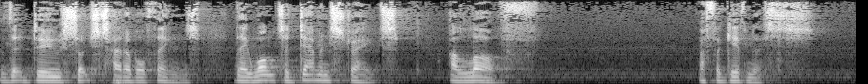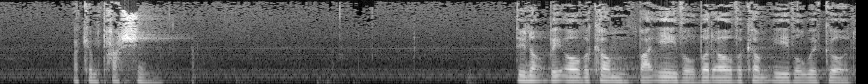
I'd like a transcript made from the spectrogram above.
that do such terrible things. They want to demonstrate a love, a forgiveness, a compassion. Do not be overcome by evil, but overcome evil with good.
